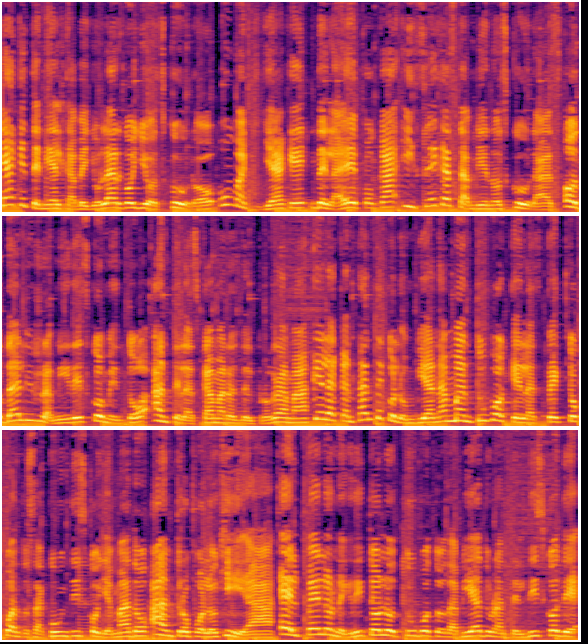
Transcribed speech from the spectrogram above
ya que tenía el cabello largo y oscuro, un maquillaje de la época y cejas también oscuras. Odalis Ramírez comentó ante las cámaras del programa que la cantante colombiana mantuvo aquel aspecto cuando sacó un disco llamado Antropología. El pelo negrito lo tuvo todavía durante el disco de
